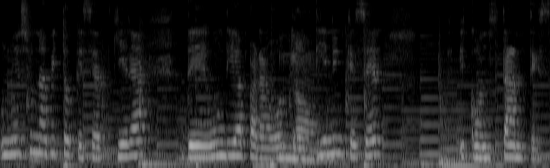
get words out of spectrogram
no es un hábito que se adquiera de un día para otro, tienen que ser constantes.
